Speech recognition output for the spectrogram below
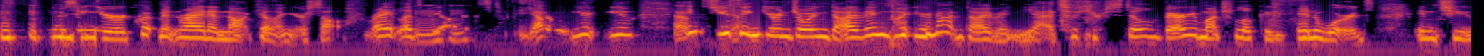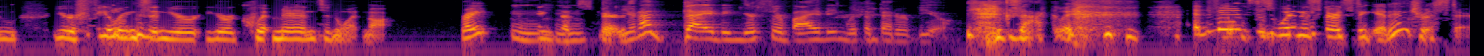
using your equipment right and not killing yourself right let's be Mhm. honest Yep. So you you Yep. yes, you Yep. think you're enjoying diving, but you're not diving yet. So you're still very much looking inwards into your feelings and your your equipment and whatnot. Right? Mhm. fair You're not diving; you're surviving with a better view. Yeah, exactly. Advance is when it starts to get interesting,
